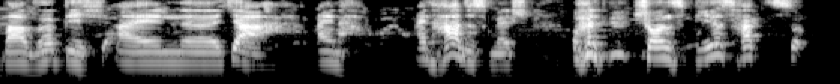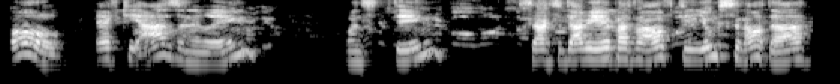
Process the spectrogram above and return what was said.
war wirklich ein, äh, ja, ein, ein hartes Match. Und Sean Spears hat so, oh, FTA sind im Ring. Und Sting sagte Darby, hier, pass mal auf, die Jungs sind auch da.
